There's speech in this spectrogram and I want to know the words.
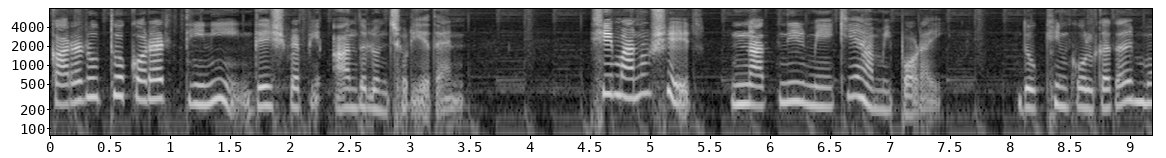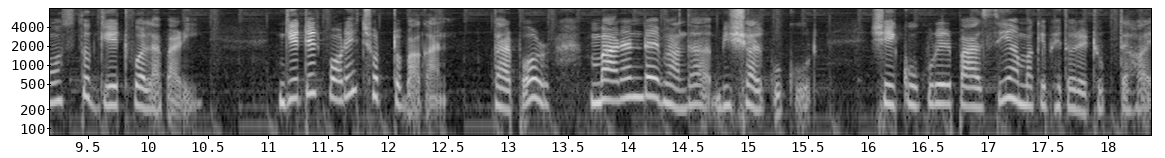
কারারুদ্ধ করার তিনি দেশব্যাপী আন্দোলন ছড়িয়ে দেন। সেই মানুষের নাতনির মেয়েকে আমি পড়াই। দক্ষিণ কলকাতায় মস্ত গেটওয়ালা বাড়ি। গেটের পরে ছোট্ট বাগান। তারপর বারান্দায় বাঁধা বিশাল কুকুর। সেই কুকুরের পাশ দিয়ে আমাকে ভেতরে ঢুকতে হয়।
